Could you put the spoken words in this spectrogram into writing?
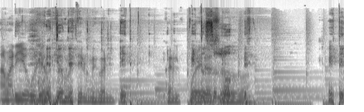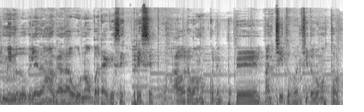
Amarillo, Me da Julián. miedo meterme con, con el Estos poderoso. son los, est- Este es el minuto que le damos a cada uno para que se exprese. Ahora vamos con el, eh, el Panchito. Panchito, ¿cómo estamos?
